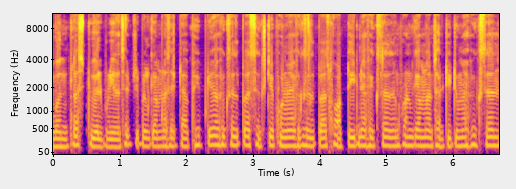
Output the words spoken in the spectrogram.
OnePlus twelve rear से triple camera setup, fifty megapixel plus sixty four megapixel plus forty eight megapixel front camera thirty two megapixel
